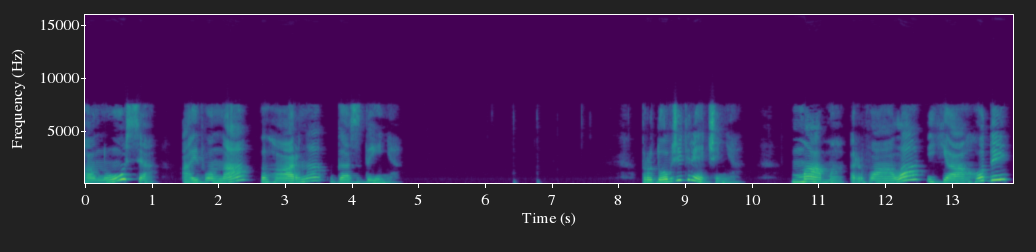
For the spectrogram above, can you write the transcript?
Гануся, а й вона гарна газдиня. Продовжіть речення. Мама рвала ягоди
